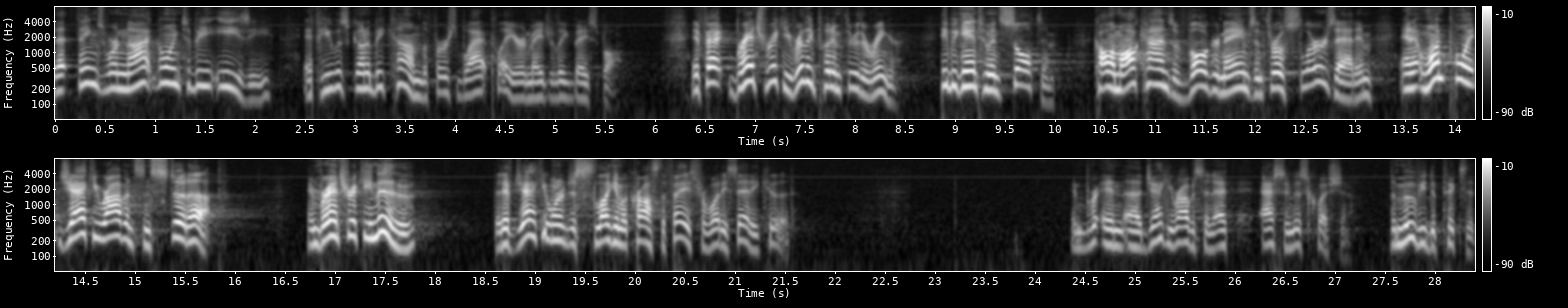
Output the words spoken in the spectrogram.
that things were not going to be easy if he was going to become the first black player in Major League Baseball. In fact, Branch Rickey really put him through the ringer. He began to insult him, call him all kinds of vulgar names, and throw slurs at him. And at one point, Jackie Robinson stood up and Branch Rickey knew that if Jackie wanted to slug him across the face for what he said, he could. And, and uh, Jackie Robinson asked him this question. The movie depicts it,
